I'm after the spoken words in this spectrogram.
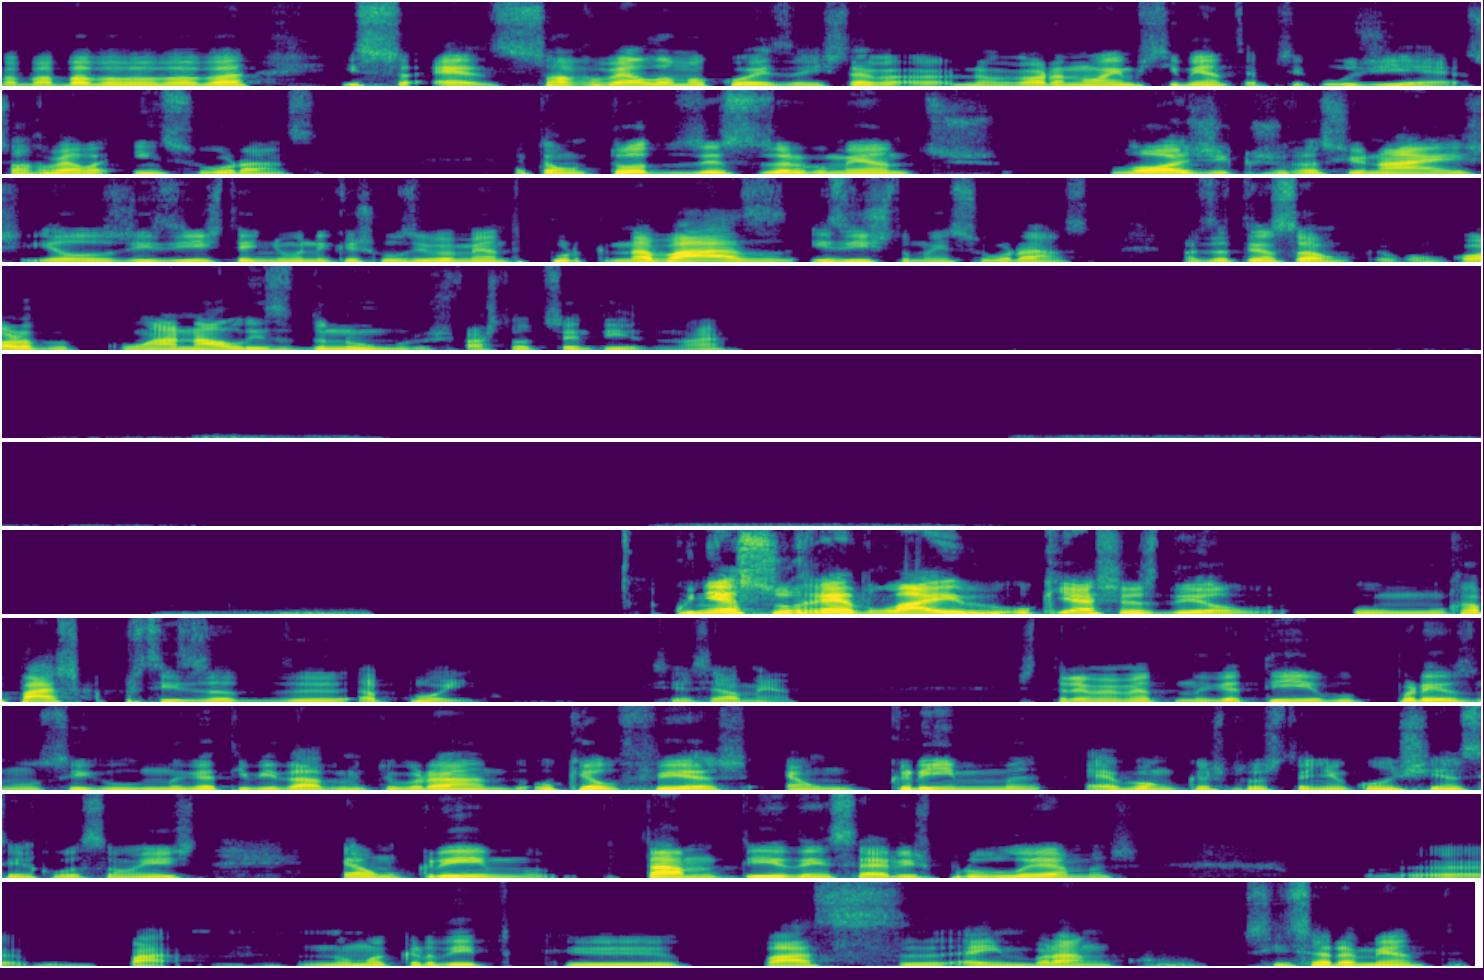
isso é, só revela uma coisa, isto agora não é investimento, é psicologia, é, só revela insegurança. Então, todos esses argumentos lógicos, racionais, eles existem única e exclusivamente porque na base existe uma insegurança. Mas atenção, que eu concordo com a análise de números, faz todo sentido, não é? Conheces o Red Live? O que achas dele? Um rapaz que precisa de apoio, essencialmente extremamente negativo, preso num ciclo de negatividade muito grande. O que ele fez é um crime, é bom que as pessoas tenham consciência em relação a isto. É um crime, está metido em sérios problemas. Uh, pá, não me acredito que passe em branco, sinceramente.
